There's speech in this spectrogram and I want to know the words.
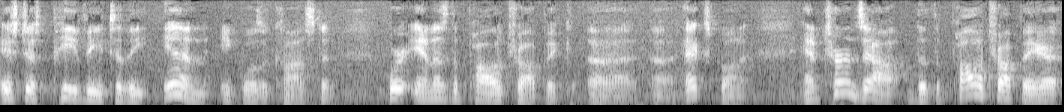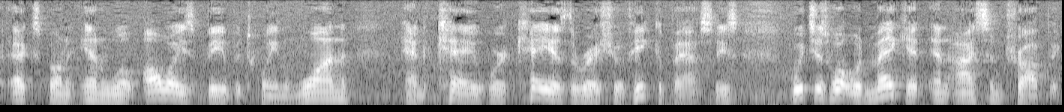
It's just PV to the n equals a constant, where n is the polytropic uh, uh, exponent. And it turns out that the polytropic exponent n will always be between 1 and k, where k is the ratio of heat capacities, which is what would make it an isentropic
